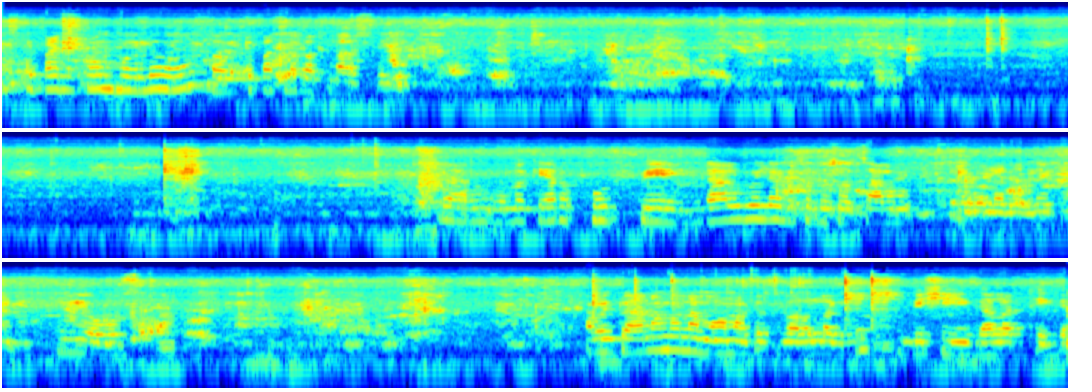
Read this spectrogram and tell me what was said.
আজকে পানি কম হইলেও তাও একটু পাতলা পাতলা আছে। ডালগুলো কি আরও ফুটবে। ডাল বলে গেছে তো চাল বলে না, দেখেন কি অবস্থা। আমি একটু আনাম আনামো আমার কাছে ভালো লাগে, বেশি গালার থেকে।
